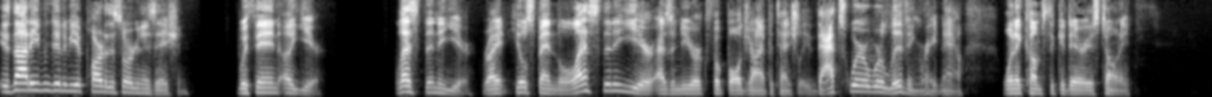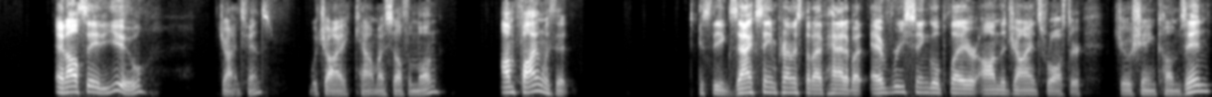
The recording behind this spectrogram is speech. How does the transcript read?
is not even going to be a part of this organization within a year, less than a year, right? He'll spend less than a year as a New York football giant potentially. That's where we're living right now when it comes to Kadarius Toney. And I'll say to you, Giants fans, which I count myself among, I'm fine with it. It's the exact same premise that I've had about every single player on the Giants roster. Joe Schoen comes in,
